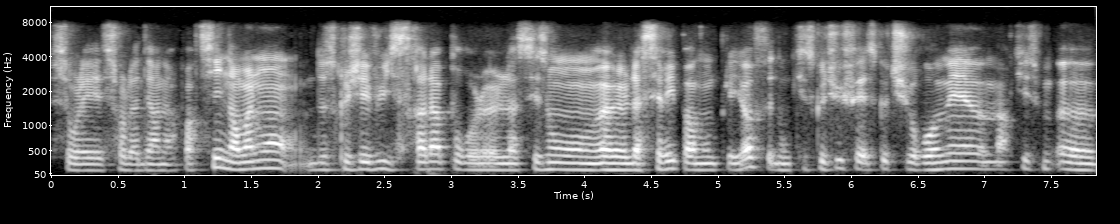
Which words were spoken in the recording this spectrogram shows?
sur, les, sur la dernière partie. Normalement, de ce que j'ai vu, il sera là pour la saison, euh, la série pardon, de playoff. Donc, qu'est-ce que tu fais? Est-ce que tu remets euh, Marcus, euh,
